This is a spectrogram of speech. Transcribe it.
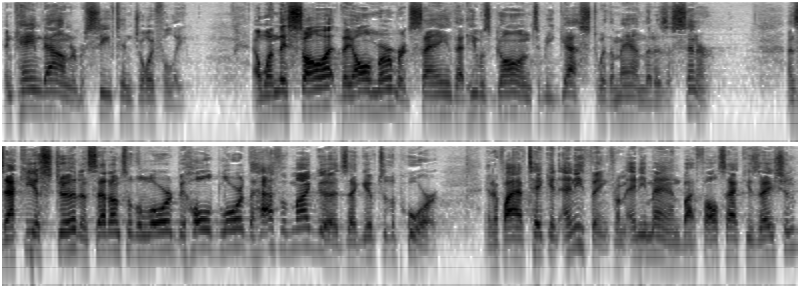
and came down and received him joyfully. And when they saw it, they all murmured, saying that he was gone to be guest with a man that is a sinner. And Zacchaeus stood and said unto the Lord, Behold, Lord, the half of my goods I give to the poor. And if I have taken anything from any man by false accusation,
